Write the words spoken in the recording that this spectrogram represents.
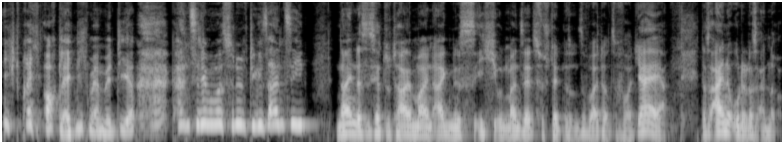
ich spreche auch gleich nicht mehr mit dir. Kannst du dir mal was Vernünftiges anziehen? Nein, das ist ja total mein eigenes Ich und mein Selbstverständnis und so weiter und so fort. Ja, ja, ja. Das eine oder das andere.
